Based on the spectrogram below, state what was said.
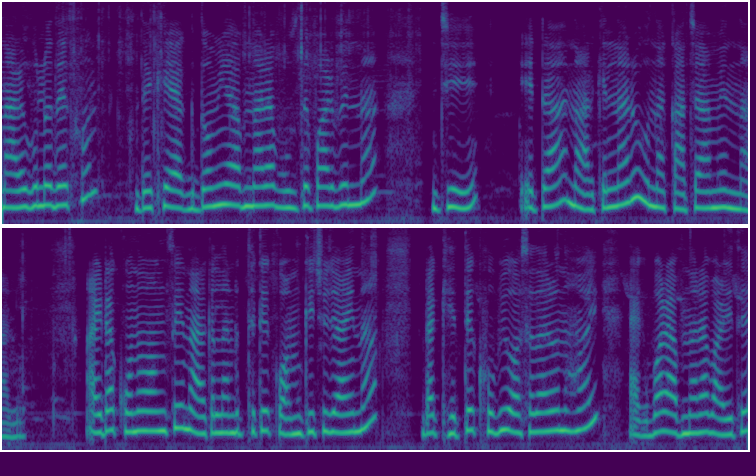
নাড়ুগুলো দেখুন। দেখে একদমই আপনারা বুঝতে পারবেন না যে এটা নারকেল নাড়ু না কাঁচা আমের নাড়ু। আর এটা কোনো অংশেই নারকেল নাড়ুর থেকে কম কিছু যায় না। এটা খেতে খুবই অসাধারণ হয়। একবার আপনারা বাড়িতে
